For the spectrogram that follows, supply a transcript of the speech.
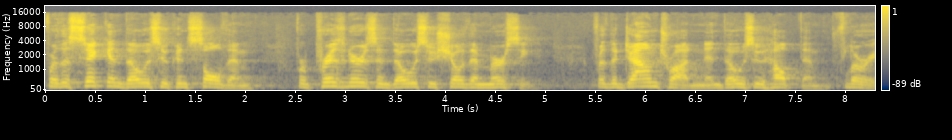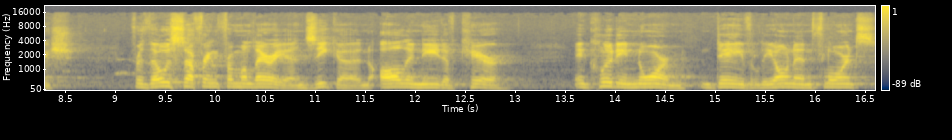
For the sick and those who console them, for prisoners and those who show them mercy, for the downtrodden and those who help them flourish, for those suffering from malaria and Zika and all in need of care, including Norm, Dave, Leona, and Florence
